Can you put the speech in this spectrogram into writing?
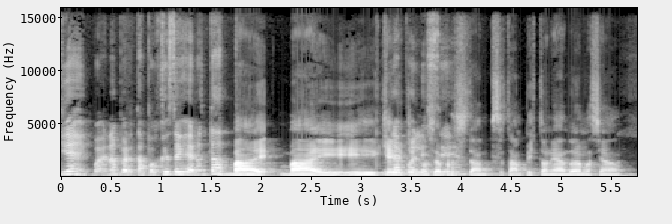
¿Quién? Bueno, pero tampoco es que se dijeron tanto. Bye, bye y ¿qué? O sea, pero se están, se están pistoneando demasiado.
